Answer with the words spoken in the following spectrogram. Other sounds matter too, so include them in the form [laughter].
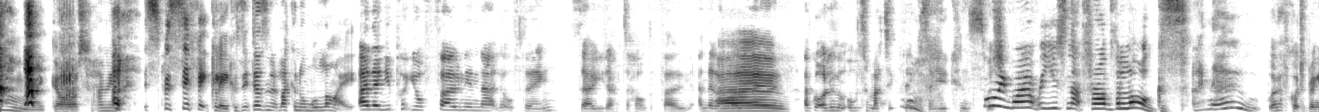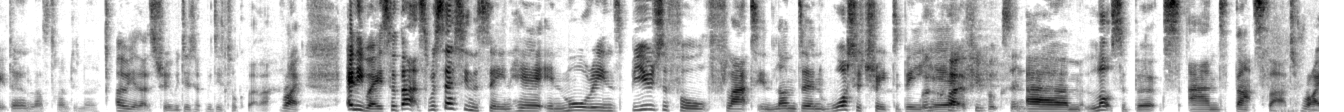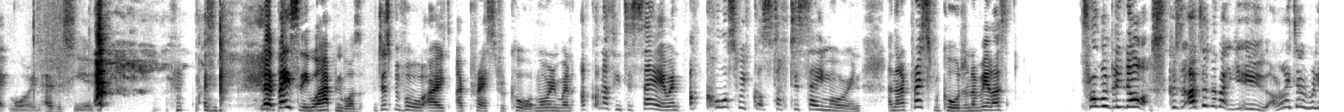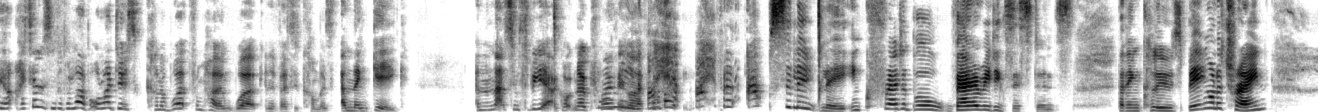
Oh my god! I mean, [laughs] specifically because it doesn't look like a normal light. and then you put your phone in that little thing, so you don't have to hold the phone. And then I've, got, Oh, I've got a little automatic thing, Ooh. so you can switch. Maureen, why aren't we using that for our vlogs? I know. Well, I forgot to bring it down last time, didn't I? Oh yeah, that's true. We did we did talk about that. Right. Anyway, so that's we're setting the scene here in Maureen's beautiful flat in London. What a treat to be With here. quite a few books in. Um, lots of books, and that's that. Right, Maureen, over to you. [laughs] [laughs] Look, basically, what happened was just before I, I pressed record, Maureen went, I've got nothing to say. I went, Of course, we've got stuff to say, Maureen. And then I pressed record and I realised, Probably not. Because I don't know about you, I don't really, I don't listen to the live. All I do is kind of work from home, work in inverted commas, and then gig, and then that seems to be it. I've got no private Maureen, life. I, ha- I have an absolutely incredible, varied existence that includes being on a train,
